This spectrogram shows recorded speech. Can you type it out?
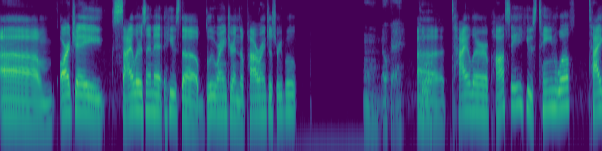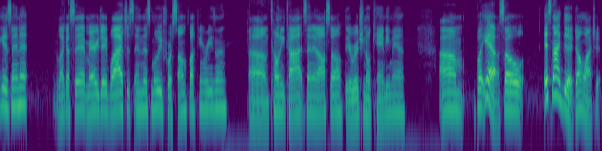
um RJ Cyler's in it. He was the Blue Ranger in the Power Rangers reboot. Mm, okay. Uh Tyler Posey, he was Teen Wolf. Tiger's in it. Like I said, Mary J. Blige is in this movie for some fucking reason. Um, Tony Todd's in it also, the original Candyman. Um, but yeah, so it's not good. Don't watch it.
